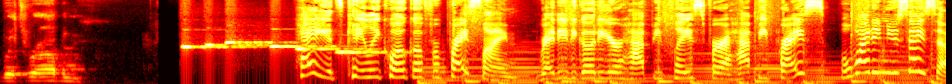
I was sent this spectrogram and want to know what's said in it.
with Robin. Hey, it's Kaley Cuoco for Priceline. Ready to go to your happy place for a happy price? Well, why didn't you say so?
